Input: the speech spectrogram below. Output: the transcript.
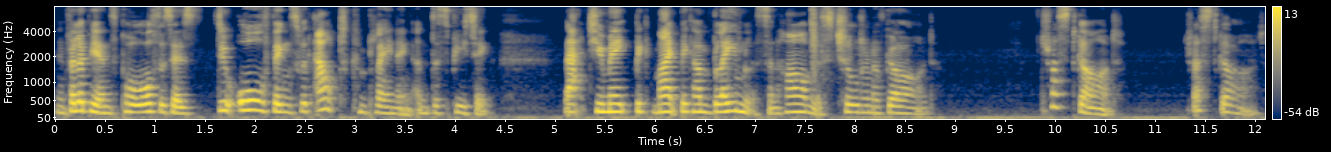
In Philippians, Paul also says, Do all things without complaining and disputing, that you may, might become blameless and harmless children of God. Trust God. Trust God.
